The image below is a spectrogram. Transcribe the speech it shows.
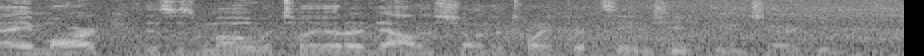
Hey Mark, this is Mo with Toyota Dallas showing the 2015 Jeep Grand Cherokee.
